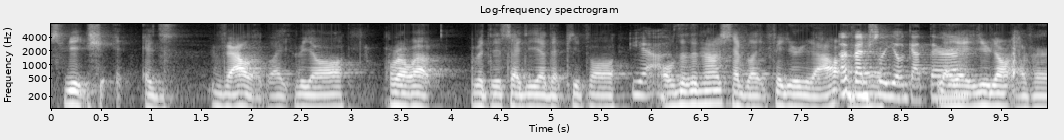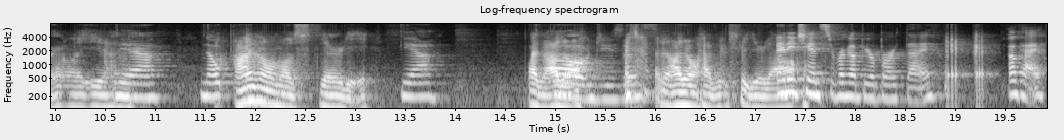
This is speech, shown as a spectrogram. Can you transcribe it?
speech is valid. Like we all grow up with this idea that people Yeah. older than us have like figured it out. Eventually, you'll get Yeah, yeah, there. you don't ever. Like, you know. Yeah. Nope. I'm almost thirty, Yeah. and I Oh, don't. Jesus. And I don't have it figured out. Any chance to bring up your birthday? Okay.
